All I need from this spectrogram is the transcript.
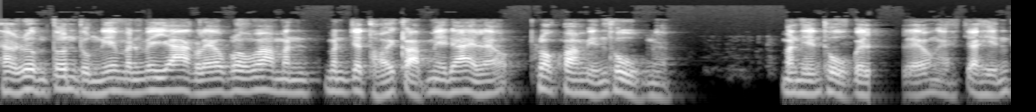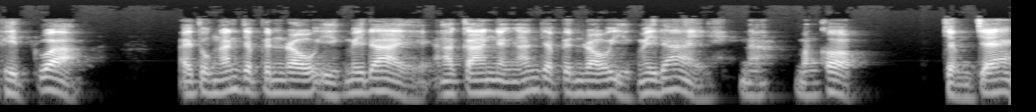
ถ้าเริ่มต้นตรงนี้มันไม่ยากแล้ว เพราะว่ามันมันจะถอยกลับไม่ได้แล้ว เพราะความเห็นถูกเนี่ย มันเห็นถูกไปแล้วไงจะเห็นผิดว่า ไอ้ตรงนั้นจะเป็นเราอีกไม่ได้ อาการอย่างนั้นจะเป็นเราอีกไม่ได้นะมันก็แจ่มแจ้ง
